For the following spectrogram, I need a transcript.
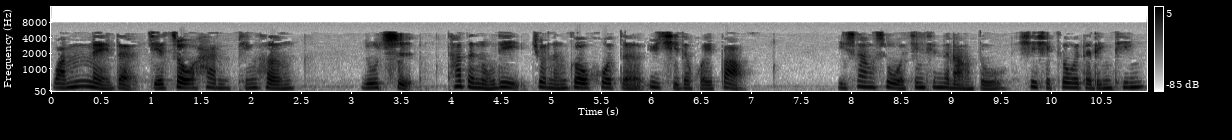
完美的节奏和平衡。如此，他的努力就能够获得预期的回报。以上是我今天的朗读，谢谢各位的聆听。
